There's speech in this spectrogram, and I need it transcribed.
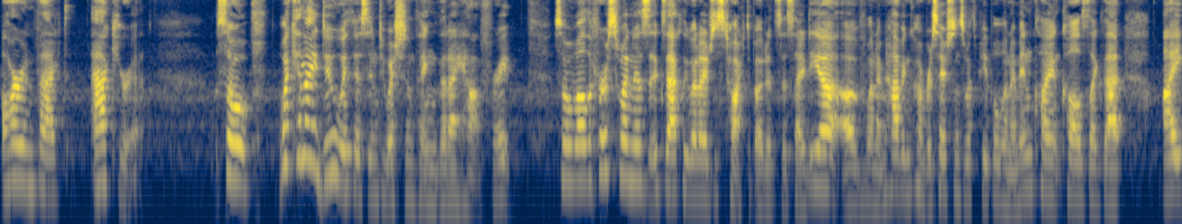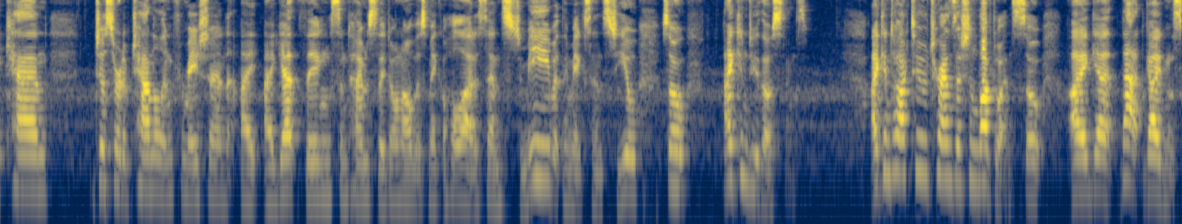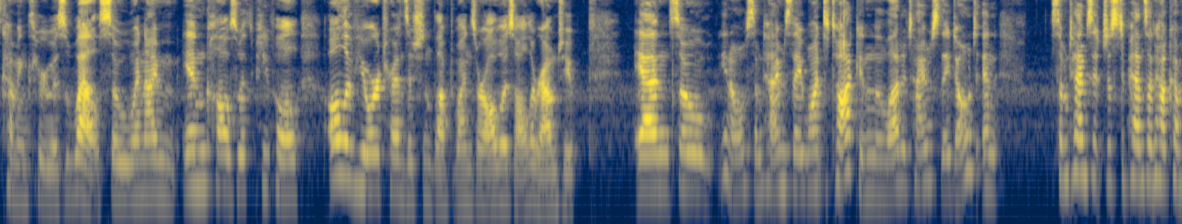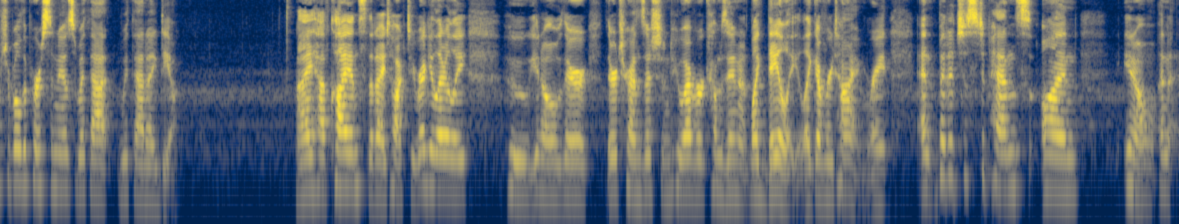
are in fact accurate. So, what can I do with this intuition thing that I have, right? So, well, the first one is exactly what I just talked about. It's this idea of when I'm having conversations with people, when I'm in client calls like that, I can just sort of channel information. I, I get things. Sometimes they don't always make a whole lot of sense to me, but they make sense to you. So I can do those things. I can talk to transition loved ones. So I get that guidance coming through as well. So when I'm in calls with people, all of your transitioned loved ones are always all around you. And so, you know, sometimes they want to talk and a lot of times they don't. And sometimes it just depends on how comfortable the person is with that with that idea. I have clients that I talk to regularly who, you know, they're they're transitioned whoever comes in like daily, like every time, right? And but it just depends on, you know, and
